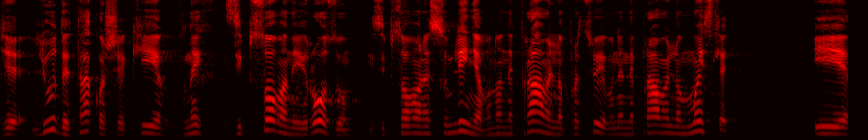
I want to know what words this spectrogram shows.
є люди також, які в них зіпсований розум і зіпсоване сумління, воно неправильно працює, вони неправильно мислять. І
